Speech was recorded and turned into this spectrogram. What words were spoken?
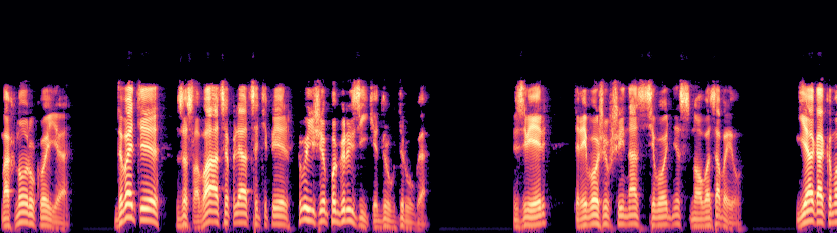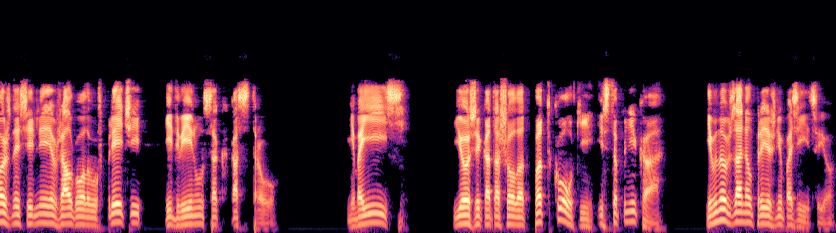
махнул рукой я. Давайте за слова цепляться теперь, вы еще погрызите друг друга. Зверь, тревоживший нас сегодня, снова забыл. Я как можно сильнее вжал голову в плечи и двинулся к костру. — Не боись! Ежик отошел от подколки и стопника и вновь занял прежнюю позицию.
